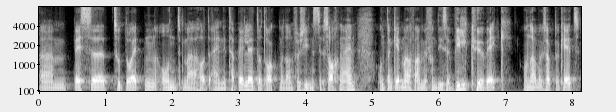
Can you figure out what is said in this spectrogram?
ähm, besser zu deuten und man hat eine Tabelle, da tragt man dann verschiedenste Sachen ein und dann geht man auf einmal von dieser Willkür weg und dann haben wir gesagt, okay, jetzt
